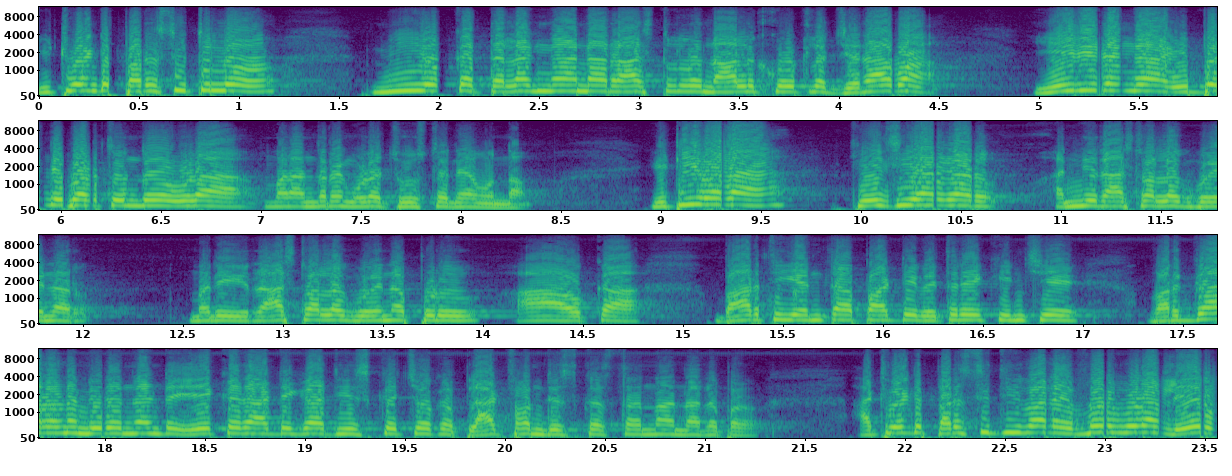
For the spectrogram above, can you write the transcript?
ఇటువంటి పరిస్థితుల్లో మీ యొక్క తెలంగాణ రాష్ట్రంలో నాలుగు కోట్ల జనాభా ఏ విధంగా ఇబ్బంది పడుతుందో కూడా మనందరం కూడా చూస్తూనే ఉన్నాం. ఇటీవల కేసీఆర్ గారు అన్ని రాష్ట్రాల్లోకి పోయినారు. మరి రాష్ట్రాలకు పోయినప్పుడు ఆ ఒక భారతీయ జనతా పార్టీ వ్యతిరేకించే వర్గాలను మీరు ఏంటంటే ఏకదాటిగా తీసుకొచ్చి ఒక ప్లాట్ఫామ్ తీసుకొస్తానన్నారు అటువంటి పరిస్థితి ఇవాళ ఎవ్వరు కూడా లేరు.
